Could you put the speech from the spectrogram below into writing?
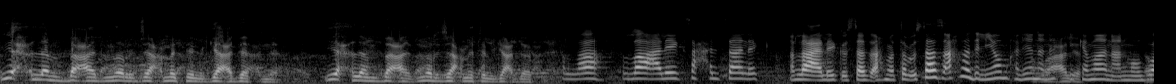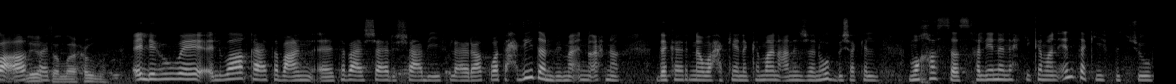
يحلم بعد نرجع مثل قعدتنا. يحلم بعد نرجع مثل قعدتنا. الله الله عليك صح لسانك. الله عليك أستاذ أحمد. طب أستاذ أحمد اليوم خلينا الله نحكي عليك. كمان عن موضوع ليش آخر الله يحفظه اللي هو الواقع طبعا آه، تبع الشعر الشعبي في العراق. وتحديدا بما إنه إحنا ذكرنا وحكينا كمان عن الجنوب بشكل مخصص خلينا نحكي كمان أنت كيف بتشوف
